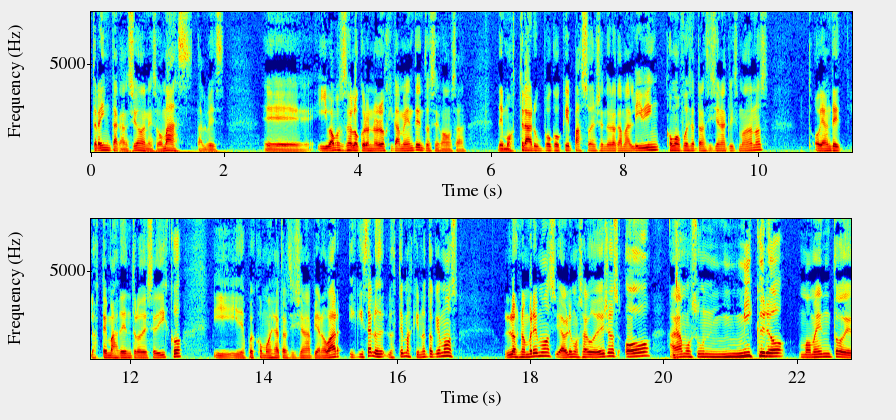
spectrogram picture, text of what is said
30 canciones o más, tal vez. Eh, y vamos a hacerlo cronológicamente, entonces vamos a demostrar un poco qué pasó en Yendo a la Cama al Living, cómo fue esa transición a Clis Modernos, obviamente los temas dentro de ese disco y, después cómo es la transición a Piano Bar. Y quizá los temas que no toquemos los nombremos y hablemos algo de ellos o hagamos un micro momento de...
